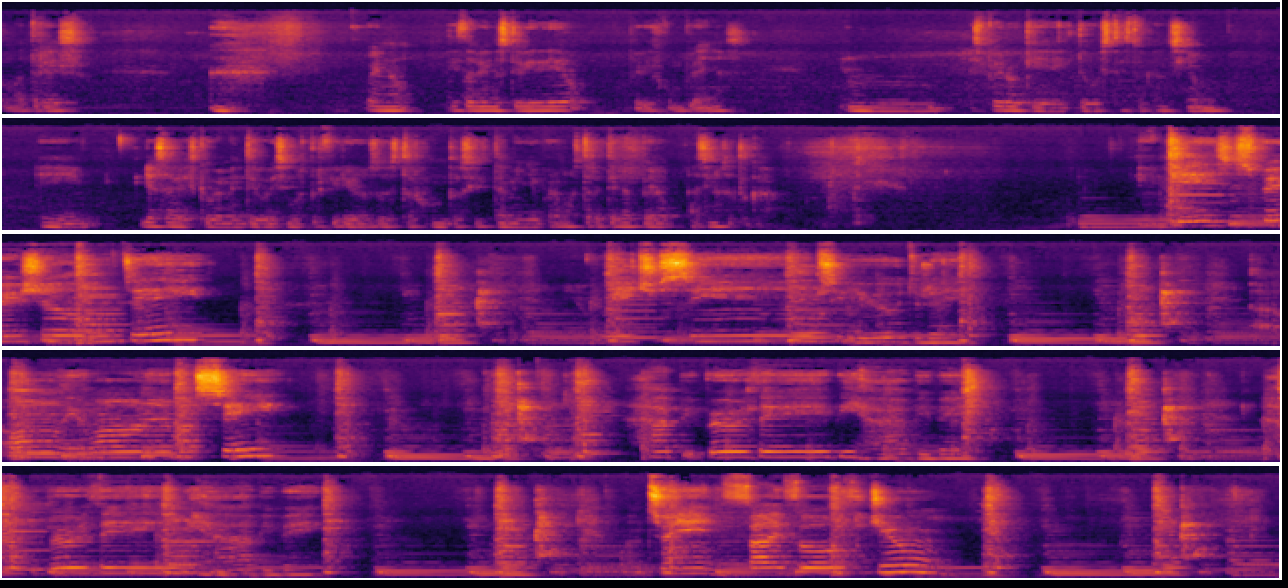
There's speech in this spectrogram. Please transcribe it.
Toma 3. Bueno, si estás viendo este video, feliz cumpleaños. Mm, espero que te guste esta canción. Eh, ya sabes que obviamente hubiésemos preferido los dos estar juntos y también yo para mostrártela, pero así nos ha tocado. Say Happy birthday, be happy, babe. Happy birthday, be happy, babe. On 25th of June,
